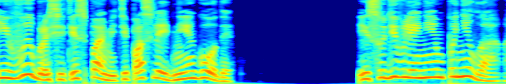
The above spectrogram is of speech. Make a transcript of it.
и выбросить из памяти последние годы. И с удивлением поняла.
